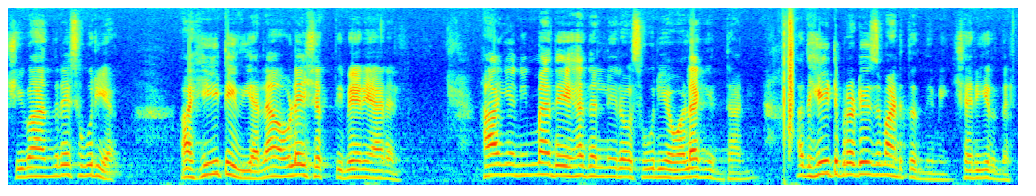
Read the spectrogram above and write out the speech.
ಶಿವ ಅಂದರೆ ಸೂರ್ಯ. ಆ ಹೀಟ್ ಇದೆಯಲ್ಲ, ಅವಳೇ ಶಕ್ತಿ, ಬೇರೆ ಯಾರಲ್ಲಿ? ಹಾಗೆ ನಿಮ್ಮ ದೇಹದಲ್ಲಿರೋ ಸೂರ್ಯ ಒಳಗಿದ್ದಾನೆ. ಅದು ಹೀಟ್ ಪ್ರೊಡ್ಯೂಸ್ ಮಾಡ್ತದೆ ನಿಮಗೆ ಶರೀರದಲ್ಲಿ.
